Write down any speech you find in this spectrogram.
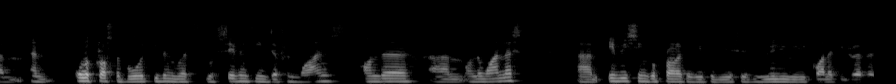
Um, and all across the board, even with, with 17 different wines on the um, on the wine list, um, every single product that we produce is really, really quality driven.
